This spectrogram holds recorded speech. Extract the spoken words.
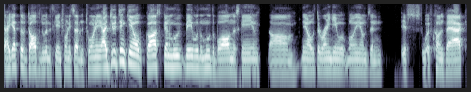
I get the Dolphins win this game 27 to 20. I do think, you know, Goff's going to move be able to move the ball in this game. Um, you know, with the running game with Williams and if Swift comes back,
